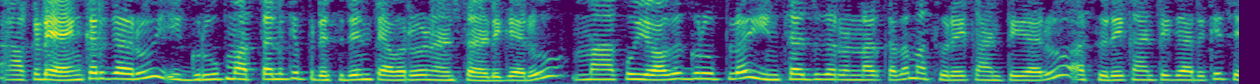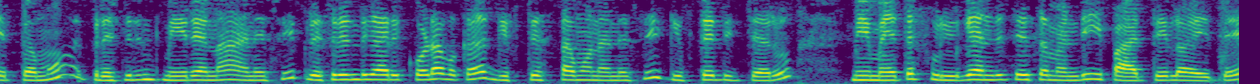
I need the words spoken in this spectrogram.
అక్కడ యాంకర్ గారు ఈ గ్రూప్ మొత్తానికి ప్రెసిడెంట్ ఎవరు అని అనేసి అడిగారు. మాకు యోగా గ్రూప్లో ఇన్ఛార్జ్ గారు ఉన్నారు కదా మా సురేకాంటి గారు. ఆ సురేకాంటి గారికి చెప్పాము ప్రెసిడెంట్ మీరేనా అనేసి ప్రెసిడెంట్ గారికి కూడా ఒక గిఫ్ట్ ఇస్తాము అని అనేసి గిఫ్ట్ అయితే ఇచ్చారు. మేమైతే ఫుల్గా ఎంజాయ్ చేసామండి ఈ పార్టీలో అయితే.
